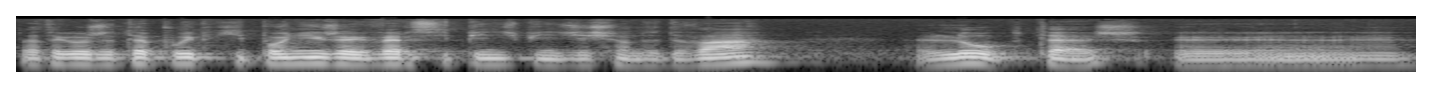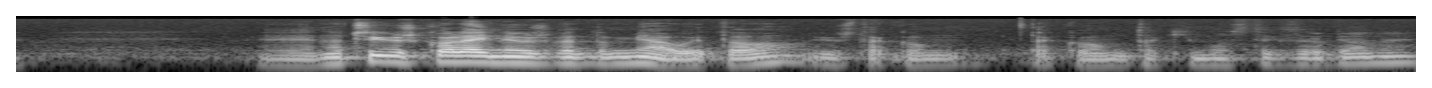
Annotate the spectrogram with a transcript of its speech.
dlatego że te płytki poniżej wersji 5.52 lub też, yy, yy, znaczy już kolejne już będą miały to, już taką, taką, taki mostek zrobiony,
